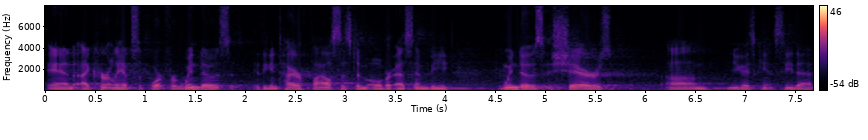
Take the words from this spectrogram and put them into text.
And I currently have support for Windows, the entire file system over SMB Windows shares. Um, you guys can't see that.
